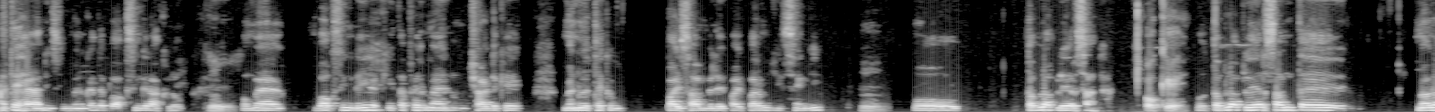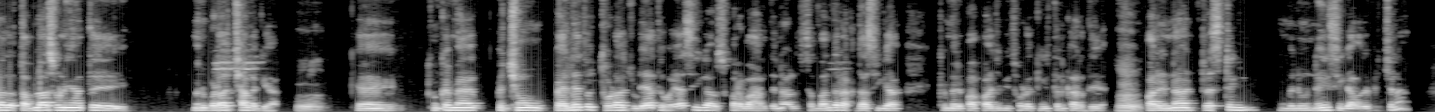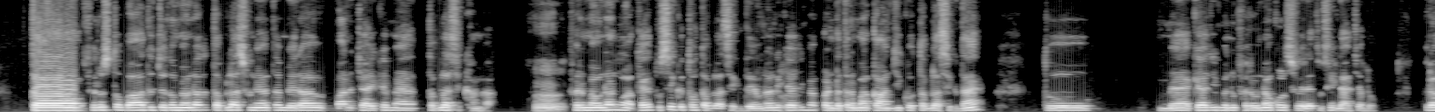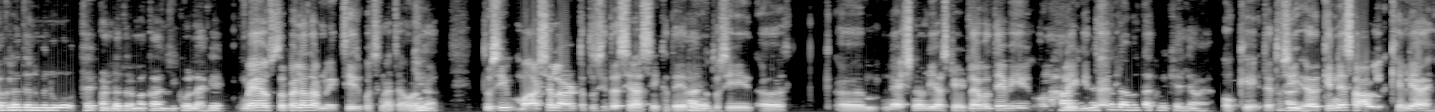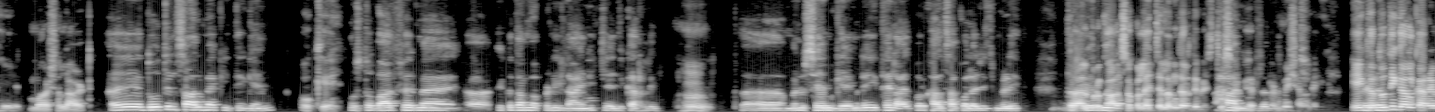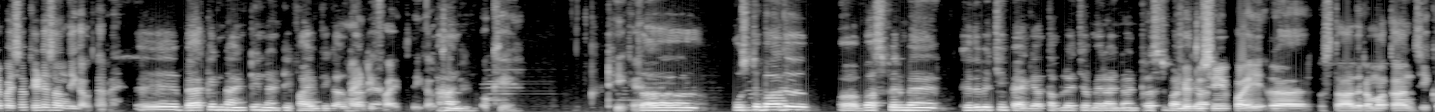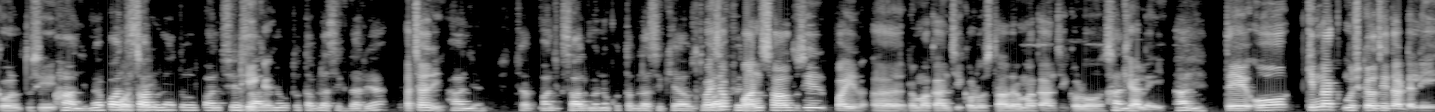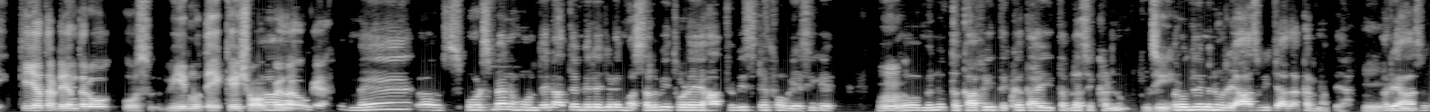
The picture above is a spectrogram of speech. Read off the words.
ਇੱਥੇ ਹੈ ਨਹੀਂ ਸੀ। ਮੈਨੂੰ ਕਹਿੰਦੇ ਬਾਕਸਿੰਗ ਰੱਖ ਲਓ। ਹੂੰ। ਉਹ ਮੈਂ ਬਾਕਸਿੰਗ ਨਹੀਂ ਰੱਖੀ ਤਾਂ ਫਿਰ ਮੈਂ ਇਹਨੂੰ ਛੱਡ ਕੇ ਮੈਨੂੰ ਇੱਥੇ ਇੱਕ ਭਾਈ ਸਾਹਿਬ ਮਿਲੇ ਭਾਈ ਪਰਮਜੀਤ ਸਿੰਘ ਜੀ। ਹੂੰ। ਉਹ ਤਬਲਾ ਪਲੇਅਰ ਸਨ। ਓਕੇ। ਉਹ ਤਬਲਾ ਪਲੇਅਰ ਸਨ ਤੇ ਮੈਂ ਉਹਨਾਂ ਦਾ ਤਬਲਾ ਸੁਣਿਆ ਤੇ ਮੈਨੂੰ ਬੜਾ ਅੱਛਾ ਲੱਗਿਆ। ਹੂੰ। ਕਿ ਕਿਉਂਕਿ ਮੈਂ ਪਿੱਛੋਂ ਪਹਿਲੇ ਤੋਂ ਥੋੜਾ ਜੁੜਿਆ ਤੇ ਹੋਇਆ ਸੀਗਾ ਉਸ ਪਰਿਵਾਰ ਦੇ ਨਾਲ ਸੰਬੰਧ ਰੱਖਦਾ ਸੀਗਾ ਕਿ ਮੇਰੇ ਪਾਪਾ ਜੀ ਵੀ ਥੋੜਾ ਕੀਰਤਨ ਕਰਦੇ ਆ। ਹੂੰ। ਪਰ ਇੰਨਾ ਇੰਟਰਸਟਿੰਗ ਮੈਨੂੰ ਨਹੀਂ ਸੀਗਾ ਉਹਦੇ ਵਿੱਚ ਨਾ। ਤਾਂ ਫਿਰ ਉਸ ਤੋਂ ਬਾਅਦ ਜਦੋਂ ਮੈਂ ਉਹਨਾਂ ਦਾ ਤਬਲਾ ਸੁਣਿਆ ਤਾਂ ਮੇਰਾ ਮਨ ਚ ਆਇਆ ਕਿ ਮੈਂ ਤਬਲਾ ਸਿੱਖਾਂਗਾ। ਹੂੰ। ਫਿਰ ਮੈਂ ਉਹਨਾਂ ਨੂੰ ਆਖਿਆ ਤੁਸੀਂ ਕਿੱਥੋਂ ਤਬਲਾ ਸਿੱਖਦੇ ਹੋ? ਉਹਨਾਂ ਨੇ ਕਿਹਾ ਜੀ ਮੈਂ ਪੰਡਤ ਰਮਾਕਾਂਤ ਜੀ ਕੋ ਤਬਲਾ ਸਿੱਖਦਾ ਹਾਂ। ਤੋ ਮੈਂ ਕਿਹਾ ਜੀ ਮੈਨੂੰ ਫਿਰ ਉਹਨਾਂ ਕੋਲ ਸਵੇਰੇ ਤੁਸੀਂ ਲੈ ਚਲੋ। ਫਿਰ ਅਗਲੇ ਦਿਨ ਮੈਨੂੰ ਉੱਥੇ ਪੰਡਤ ਰਮਾਕਾਂਤ ਜੀ ਕੋ ਲੈ ਗਏ। ਮੈਂ ਉਸ ਤੋਂ ਪਹਿਲਾਂ ਤੁਹਾਨੂੰ ਇੱਕ ਚੀਜ਼ ਪੁੱਛਣਾ ਚਾਹਾਂਗਾ। ਤੁਸੀਂ ਮਾਰਸ਼ਲ ਆਰਟ ਤੁਸੀਂ ਦੱਸਿਆ ਸਿੱਖਦੇ ਰਹੇ ਹੋ। ਤੁਸੀਂ ਨੈਸ਼ਨਲ ਜਾਂ ਸਟੇਟ ਲੈਵਲ ਤੇ ਵੀ ਉਹਨੂੰ ਪਲੇ ਕੀਤਾ ਨੈਸ਼ਨਲ ਲੈਵਲ ਤੱਕ ਵੀ ਖੇਲਿਆ ਹੋਇਆ। ਓਕੇ ਤੇ ਤੁਸੀਂ ਕਿੰਨੇ ਸਾਲ ਖੇਲਿਆ ਇਹ ਮਾਰਸ਼ਲ ਆਰਟ ਇਹ 2-3 ਸਾਲ ਮੈਂ ਕੀਤੀ ਗੇਮ ਓਕੇ ਉਸ ਤੋਂ ਬਾਅਦ ਫਿਰ ਮੈਂ ਇੱਕਦਮ ਆਪਣੀ ਲਾਈਨ ਹੀ ਚੇਂਜ ਕਰ ਲਈ। ਹੂੰ। ਮੈਨੂੰ ਸੇਮ ਗੇਮ ਨਹੀਂ ਇੱਥੇ ਲਾਲਪੁਰ ਖਾਲਸਾ ਕਾਲਜ ਵਿੱਚ ਮਿਲੀ। ਮੈਂ- ਖਾਲਸਾ ਕਾਲਜ ਜਲੰਧਰ ਦੇ ਵਿੱਚ ਤੁਸੀਂ ਫਿਰ। ਐਡਮਿਸ਼ਨ ਲਈ। ਇਹ ਕਦੋਂ ਦੀ ਗੱਲ ਕਰ ਰਹੇ ਸਾਹਿਬ? ਕਿਹੜੇ ਸਾਲ ਦੀ ਗੱਲ ਕਰ ਰਹੇ? ਇਹ ਬੈਕ ਇਨ 1995 ਦੀ ਗੱਲ ਕਰ ਰਿਹਾ 95 ਦੀ ਗੱਲ ਹਾਂਜੀ। ਓਕੇ ਠੀਕ ਹੈ। ਤਾਂ ਉਸ ਤੋਂ ਬਾਅਦ ਬਸ ਫਿਰ ਮੈਂ ਇਹਦੇ ਵਿੱਚ ਹੀ ਪੈ ਗਿਆ ਤਬਲੇ 'ਚ ਮੇਰਾ ਇੰਨਾ ਇੰਟਰਸਟ ਬਣ ਫਿਰ ਗਿਆ। ਤੁਸੀਂ ਭਾਈ ਉਸਤਾਦ ਰਮਾਕਾਂਤ ਜੀ ਕੋਲ ਤੁਸੀਂ ਹਾਂਜੀ ਮੈਂ 5 ਪਹੁੰਚੇ। ਸਾਲ ਉਹਨਾਂ ਤੋਂ 5-6 ਠੀਕ ਸਾਲ। ਉਹਨਾਂ ਤੋਂ ਤਬਲਾ ਸਿੱਖਦਾ ਰਿਹਾ। ਅੱਛਾ ਜੀ। ਹਾਂਜੀ ਜਦ 5 ਸਾਲ ਮੈਂ ਉਹਨਾਂ ਕੋਲ ਤਬਲਾ ਸਿੱਖਿਆ ਉਸ ਤੋਂ ਬਾਅਦ ਫਿਰ 5 ਸਾਲ ਤੁਸੀਂ ਭਾਈ ਰਮਾਕਾਂਤ ਜੀ ਕੋਲੋਂ ਉਸਤਾਦ ਰਮਾਕਾਂਤ ਜੀ ਕੋਲੋਂ ਸਿੱਖਿਆ ਲਈ। ਹਾਂਜੀ। ਤੇ ਉਹ ਕਿੰਨਾ ਕੁ ਮੁਸ਼ਕਲ ਸੀ ਤੁਹਾਡੇ ਲਈ? ਕਿ ਜਾਂ ਤੁਹਾਡੇ ਅੰਦਰ ਉਹ ਉਸ ਵੀਰ ਨੂੰ ਦੇਖ ਕੇ ਸ਼ੌਂਕ ਪੈਦਾ ਹੋ ਗਿਆ? ਮੈਂ ਸਪੋਰਟਸਮੈਨ ਹੋਣ ਦੇ ਨਾਤੇ ਮੇਰੇ ਜਿਹੜੇ ਮਸਲ ਵੀ ਥੋੜੇ ਹੱਥ ਵੀ ਸਟਿਫ ਹੋ ਗਏ ਸੀਗੇ। ਤਾਂ ਮੈਨੂੰ ਤਾਂ ਕਾਫੀ ਦਿੱਕਤ ਆਈ ਤਬਲਾ ਸਿੱਖਣ ਨੂੰ। ਪਰ ਉਹਦੇ ਮੈਨੂੰ ਰਿਆਜ਼ ਵੀ ਜ਼ਿਆਦਾ ਕਰਨਾ ਪਿਆ। ਰਿਆਜ਼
